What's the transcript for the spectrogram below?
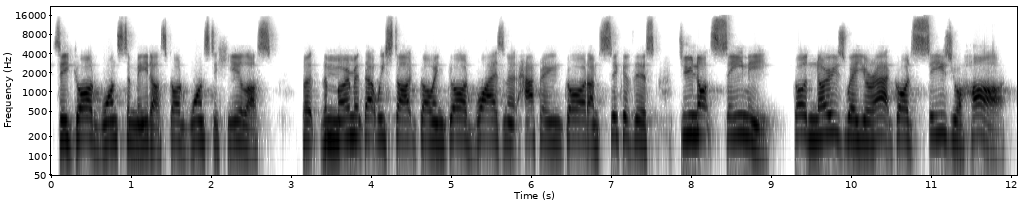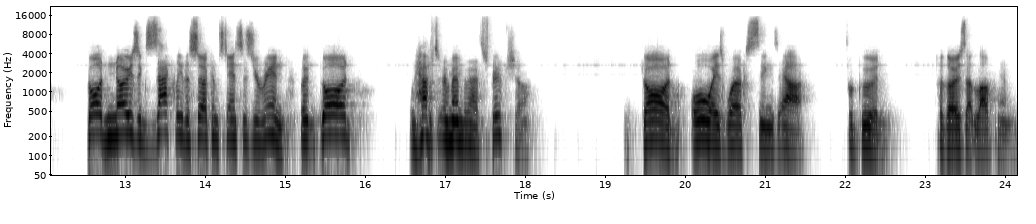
See, God wants to meet us, God wants to heal us. But the moment that we start going, God, why isn't it happening? God, I'm sick of this. Do you not see me? God knows where you're at. God sees your heart. God knows exactly the circumstances you're in. But God, we have to remember that scripture. God always works things out for good for those that love Him.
